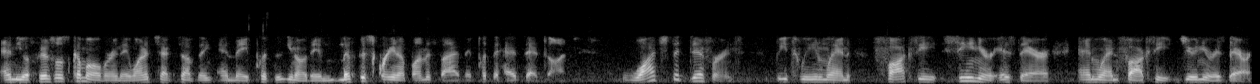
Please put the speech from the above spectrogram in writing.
and the officials come over and they want to check something, and they put the, you know, they lift the screen up on the side, they put the headsets on. Watch the difference between when Foxy Senior is there and when Foxy Junior is there.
